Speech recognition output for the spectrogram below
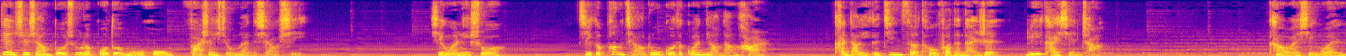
电视上播出了博多姆湖发生凶案的消息。新闻里说，几个碰巧路过的观鸟男孩，看到一个金色头发的男人离开现场。看完新闻，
